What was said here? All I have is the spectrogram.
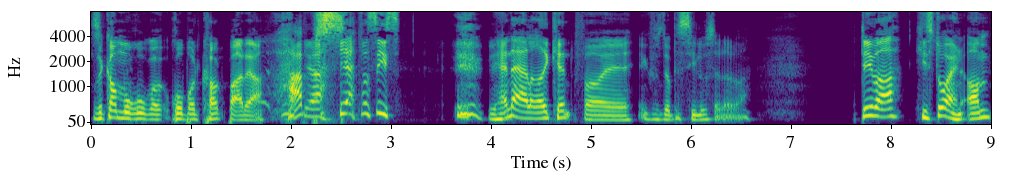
så kommer Ro- Robert Koch bare der. Haps! ja, ja, præcis. Han er allerede kendt for, øh, jeg kan forstå, Bacillus eller hvad det var. Det var historien om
